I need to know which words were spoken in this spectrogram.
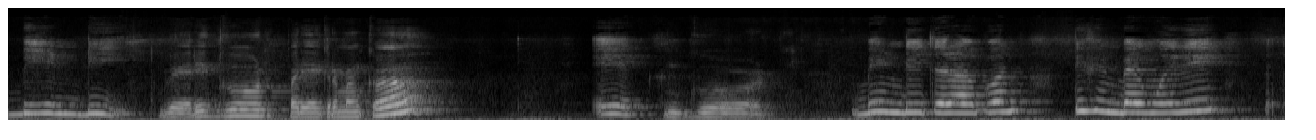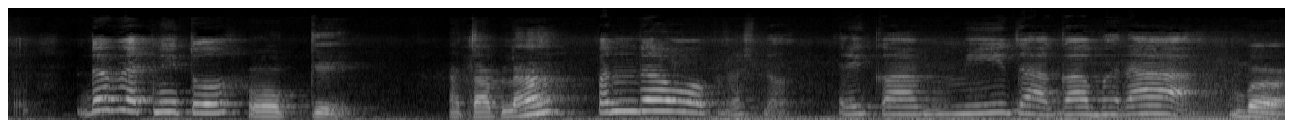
भेंडी. व्हेरी गुड पर्याय क्रमांक? एक. गुड भेंडी तर आपण टिफिन बॅगमध्ये डब्यात नेतो. ओके आता आपला? पंधरावा प्रश्न. रिकामी जागा भरा. बर.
